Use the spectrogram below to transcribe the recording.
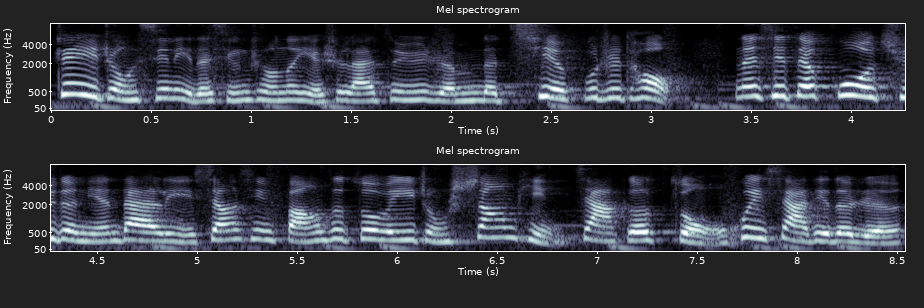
这种心理的形成呢，也是来自于人们的切肤之痛。那些在过去的年代里相信房子作为一种商品，价格总会下跌的人，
